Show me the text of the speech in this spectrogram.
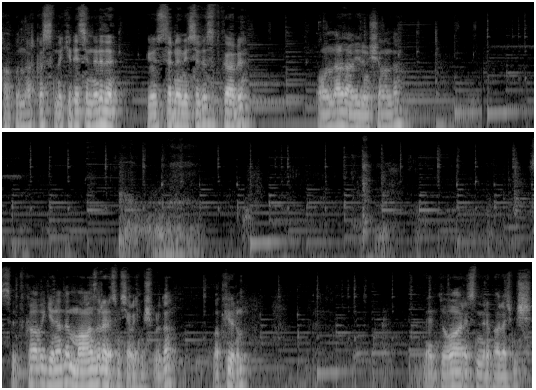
Kapının arkasındaki resimleri de göstermemi istedi Sıtkı abi. Onları da alıyorum şu anda. Sıtkı abi genelde manzara resmi çalışmış burada. Bakıyorum. Ve doğa resimleri paylaşmış.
